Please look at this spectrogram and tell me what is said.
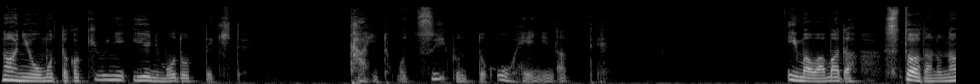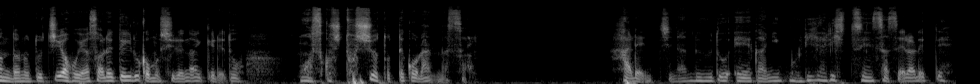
何を思ったか急に家に戻ってきて態度も随分と横柄になって今はまだスターだのなんだのとちやほやされているかもしれないけれどもう少し年を取ってごらんなさい。ハレンチなヌード映画に無理やり出演させられて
